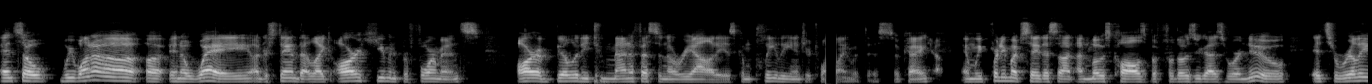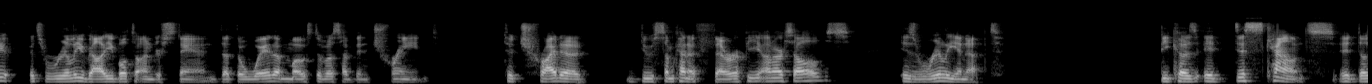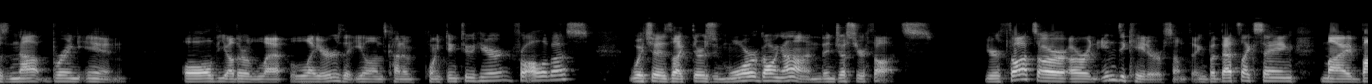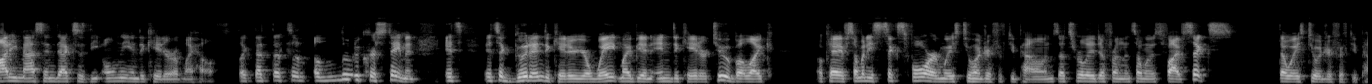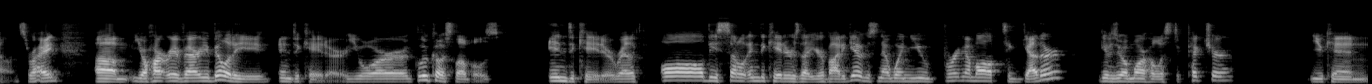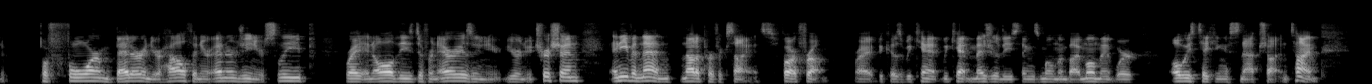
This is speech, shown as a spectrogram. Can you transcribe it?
And so we want to, uh, in a way, understand that like our human performance our ability to manifest in our reality is completely intertwined with this. Okay. Yeah. And we pretty much say this on, on most calls, but for those of you guys who are new, it's really it's really valuable to understand that the way that most of us have been trained to try to do some kind of therapy on ourselves is really inept because it discounts, it does not bring in all the other la- layers that Elon's kind of pointing to here for all of us, which is like there's more going on than just your thoughts. Your thoughts are, are an indicator of something, but that's like saying my body mass index is the only indicator of my health. Like that that's a, a ludicrous statement. It's it's a good indicator. Your weight might be an indicator too, but like, okay, if somebody's six four and weighs 250 pounds, that's really different than someone who's five six that weighs 250 pounds, right? Um, your heart rate variability indicator, your glucose levels indicator, right? Like all these subtle indicators that your body gives. Now, when you bring them all together, gives you a more holistic picture. You can perform better in your health and your energy and your sleep, right? In all these different areas and your, your nutrition. And even then, not a perfect science, far from, right? Because we can't we can't measure these things moment by moment. We're always taking a snapshot in time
